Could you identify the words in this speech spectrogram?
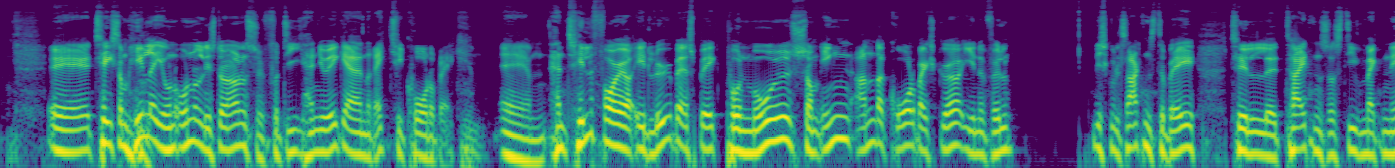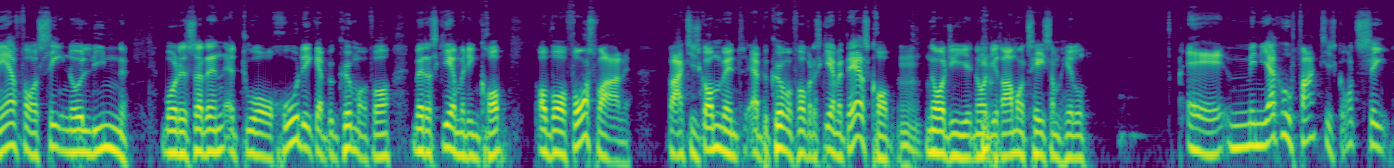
Øh, Taysom Hill er jo en underlig størrelse, fordi han jo ikke er en rigtig quarterback. Øh, han tilføjer et løbeaspekt på en måde, som ingen andre quarterbacks gør i NFL. Vi skal vel sagtens tilbage til øh, Titans og Steve McNair for at se noget lignende, hvor det er sådan, at du overhovedet ikke er bekymret for, hvad der sker med din krop, og hvor forsvarerne faktisk omvendt er bekymret for, hvad der sker med deres krop, mm. når, de, når de rammer Taysom Hill. Uh, men jeg kunne faktisk godt se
